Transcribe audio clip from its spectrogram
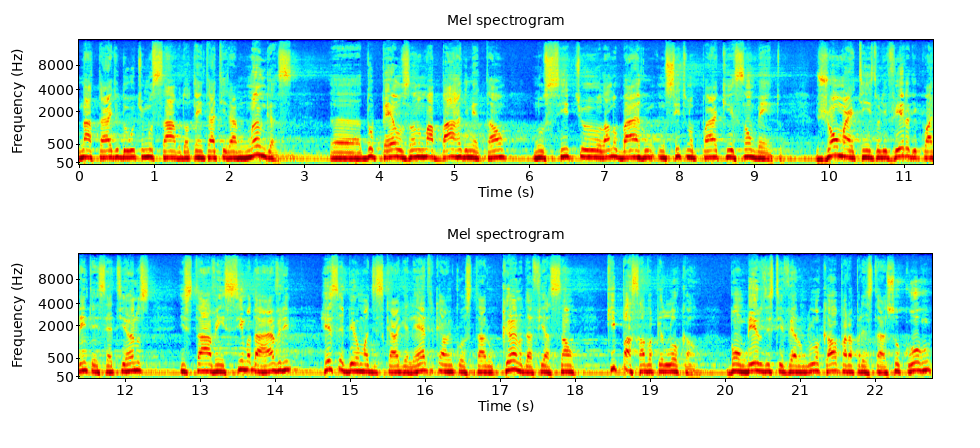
na tarde do último sábado, ao tentar tirar mangas uh, do pé usando uma barra de metal no sítio, lá no bairro, um sítio no Parque São Bento. João Martins de Oliveira, de 47 anos, estava em cima da árvore, recebeu uma descarga elétrica ao encostar o cano da fiação que passava pelo local. Bombeiros estiveram no local para prestar socorro,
